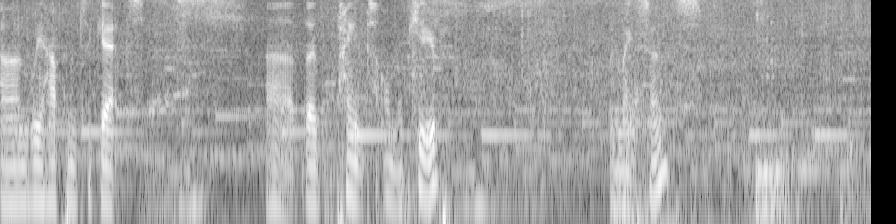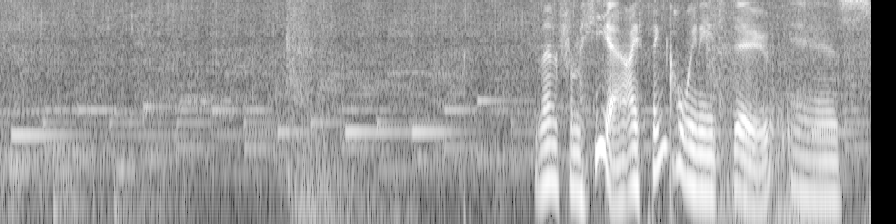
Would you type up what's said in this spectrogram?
and we happen to get uh, the paint on the cube, it makes sense. So then from here, I think all we need to do is...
